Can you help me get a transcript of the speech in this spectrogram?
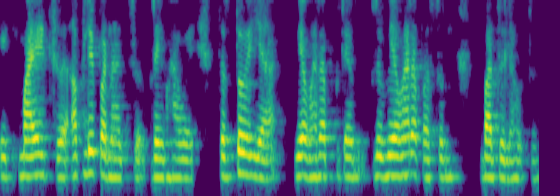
एक मायेचं आपलेपणाचं प्रेम हवं आहे तर तो या व्यवहारा व्यवहारापासून बाजूला होतो.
